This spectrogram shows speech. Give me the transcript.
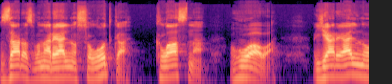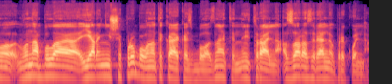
Зараз вона реально солодка. класна гуава. Я реально, вона була, я раніше пробував, вона така якась була, знаєте, нейтральна, а зараз реально прикольна.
